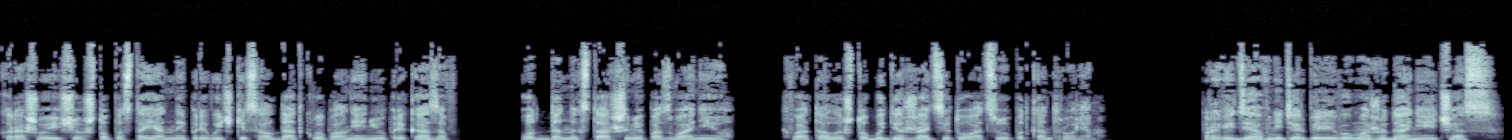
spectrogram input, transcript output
Хорошо еще, что постоянные привычки солдат к выполнению приказов, отданных старшими по званию, хватало, чтобы держать ситуацию под контролем. Проведя в нетерпеливом ожидании час,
